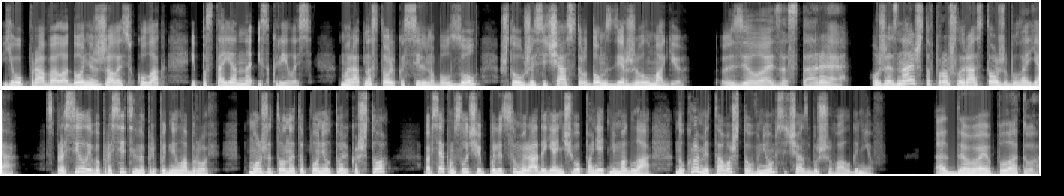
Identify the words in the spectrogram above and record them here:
Его правая ладонь сжалась в кулак и постоянно искрилась. Марат настолько сильно был зол, что уже сейчас с трудом сдерживал магию. «Взялась за старое?» «Уже знаешь, что в прошлый раз тоже была я?» Спросила и вопросительно приподняла бровь. «Может, он это понял только что?» Во всяком случае, по лицу Мирада я ничего понять не могла, но кроме того, что в нем сейчас бушевал гнев. «Отдавай плату!»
